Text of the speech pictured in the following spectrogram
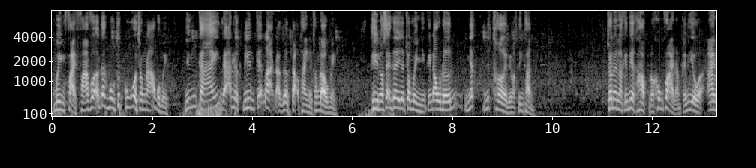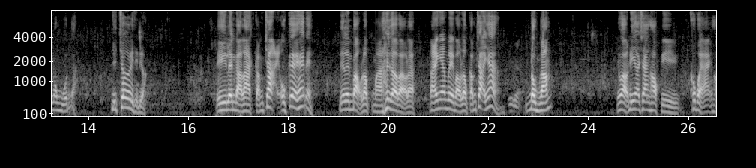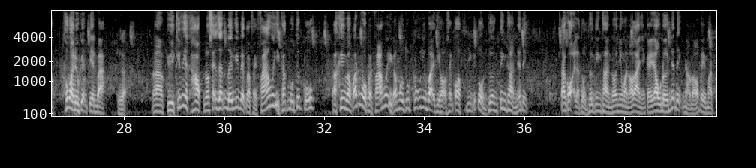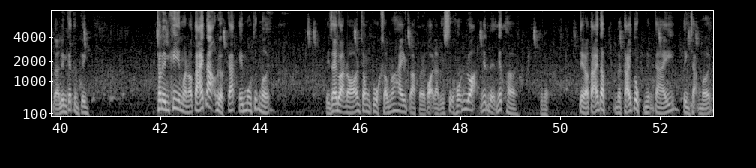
mình phải phá vỡ các mô thức cũ ở trong não của mình. Những cái đã được liên kết lại, đã được tạo thành ở trong đầu mình, thì nó sẽ gây ra cho mình những cái đau đớn nhất nhất thời về mặt tinh thần. Cho nên là cái việc học nó không phải là một cái điều ai mong muốn cả. Đi chơi thì được. Đi lên Đà Lạt cắm trại, ok hết này. Đi lên Bảo Lộc mà bây giờ bảo là, này, anh em về Bảo Lộc cắm trại nhá. Đồng lắm. Nhưng bảo đi Nha Trang học thì không phải ai cũng học, không phải điều kiện tiền bạc. Dạ là vì cái việc học nó sẽ dẫn đến cái việc là phải phá hủy các mô thức cũ. Và khi mà bắt buộc phải phá hủy các mô thức cũ như vậy thì họ sẽ có những cái tổn thương tinh thần nhất định. Ta gọi là tổn thương tinh thần thôi nhưng mà nó là những cái đau đớn nhất định nào đó về mặt uh, liên kết thần kinh. Cho đến khi mà nó tái tạo được các cái mô thức mới thì giai đoạn đó trong cuộc sống nó hay gặp phải gọi là cái sự hỗn loạn nhất để nhất thời. Để nó tái tập tái tục những cái tình trạng mới.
